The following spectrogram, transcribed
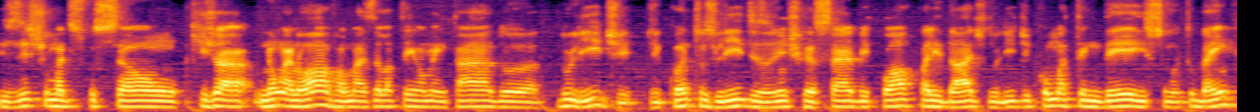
Existe uma discussão que já não é nova, mas ela tem aumentado do lead, de quantos leads a gente recebe, qual a qualidade do lead, como atender isso muito bem.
